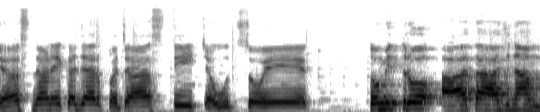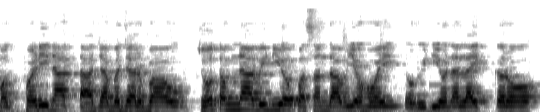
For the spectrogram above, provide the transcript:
જસદણ એક હજાર પચાસથી ચૌદસો એક. તો મિત્રો, આ હતા આજના મગફળીના તાજા બજાર ભાવ. જો તમને આ વીડિયો પસંદ આવ્યો હોય, તો વિડીયોને લાઈક કરો.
